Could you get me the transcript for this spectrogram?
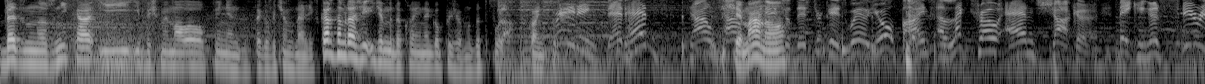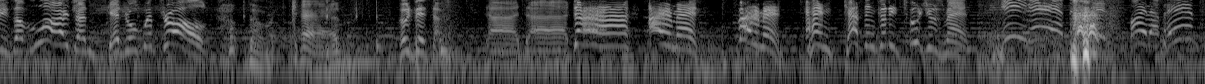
bez mnożnika i, i byśmy mało pieniędzy z tego wyciągnęli. W każdym razie idziemy do kolejnego poziomu Deadpoola w końcu. Siemano. Who's this though? Da da da! Iron Man, Spider-Man, and Captain Goody Two Shoes Man. There, Biscuit Spider Pants!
